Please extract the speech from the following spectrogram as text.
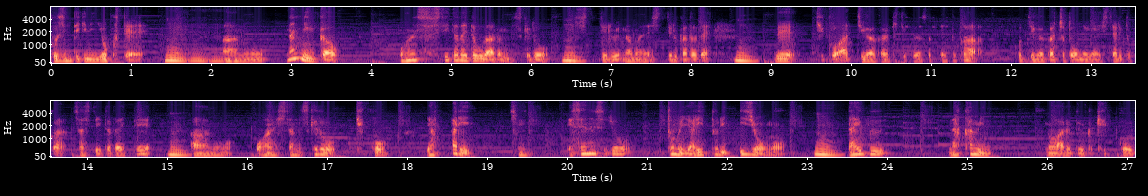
個人的に良くて、うんうんうん。あの、何人かお話しさせていただいたことあるんですけど、うん。知ってる、名前知ってる方で、うん。で結構あっち側から来てくださったりとかこっち側からちょっとお願いしたりとかさせていただいてうん。あのお話ししたんですけど結構やっぱりその SNS 上とのやり取り以上のうん。だいぶ中身のあるというか結構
